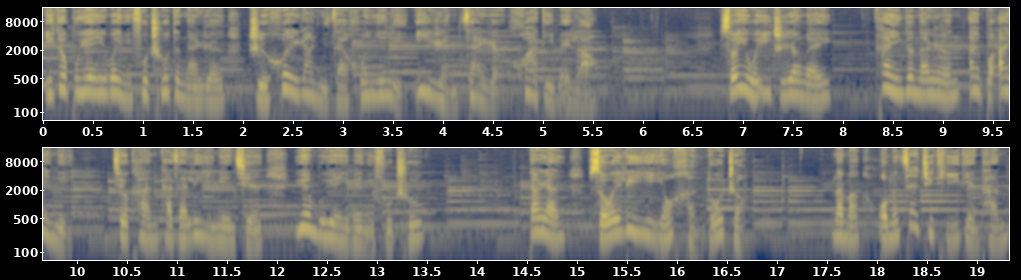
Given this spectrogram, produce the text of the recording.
一个不愿意为你付出的男人，只会让你在婚姻里一忍再忍，画地为牢。所以我一直认为，看一个男人爱不爱你，就看他在利益面前愿不愿意为你付出。当然，所谓利益有很多种。那么我们再具体一点谈，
